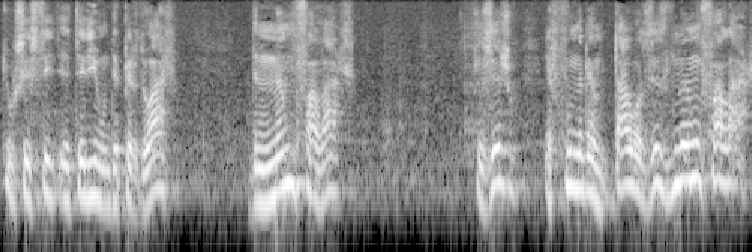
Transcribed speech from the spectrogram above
que vocês teriam de perdoar, de não falar. Vocês vejam, é fundamental, às vezes, não falar.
